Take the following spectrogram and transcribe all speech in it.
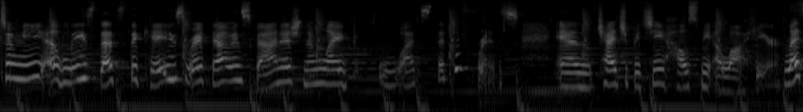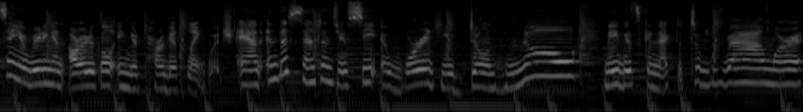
To me, at least, that's the case right now in Spanish, and I'm like, what's the difference? And ChatGPT helps me a lot here. Let's say you're reading an article in your target language, and in this sentence you see a word you don't know, maybe it's connected to grammar,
